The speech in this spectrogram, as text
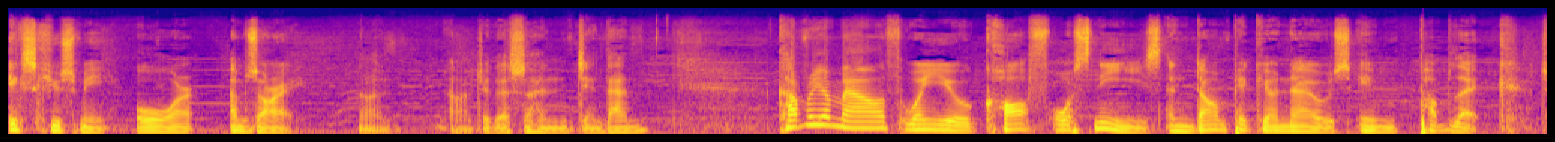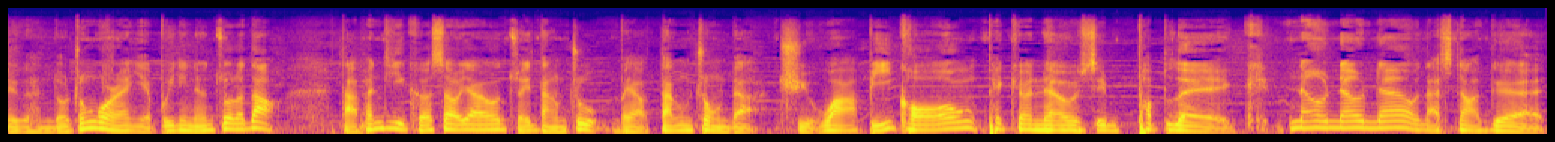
"Excuse me" or "I'm sorry." 啊啊，这个是很简单。Cover your mouth when you cough or sneeze, and don't pick your nose in public. 这个很多中国人也不一定能做得到。打喷嚏、咳嗽要用嘴挡住，不要当众的去挖鼻孔。Pick your nose in public. No, no, no, that's not good.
